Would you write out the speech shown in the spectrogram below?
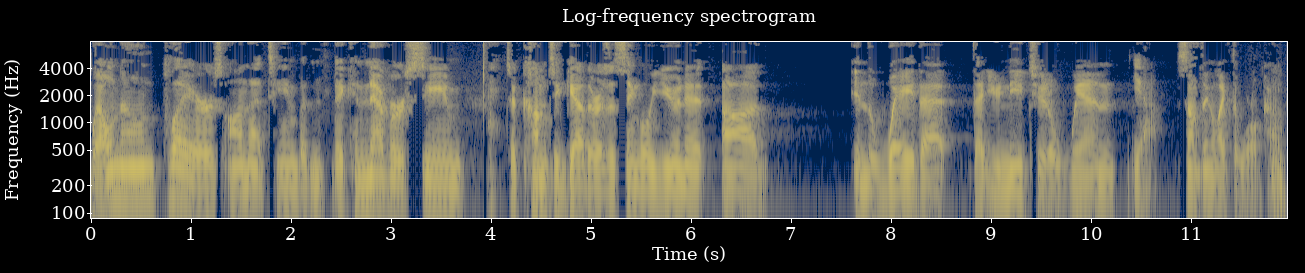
well-known players on that team, but they can never seem to come together as a single unit uh, in the way that that you need to to win Yeah. something like the World Cup.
